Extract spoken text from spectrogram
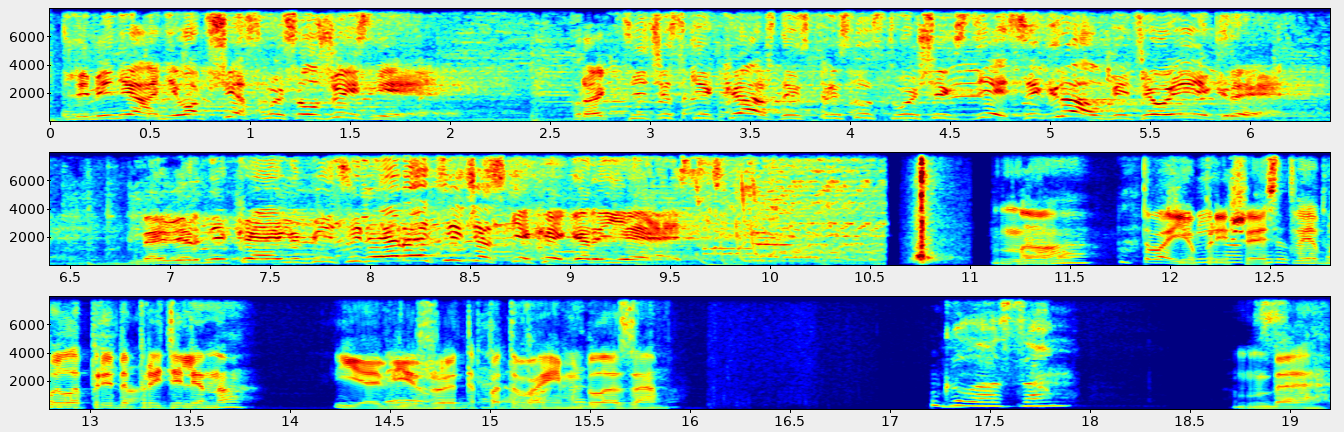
Для меня они вообще смысл жизни! Практически каждый из присутствующих здесь играл в видеоигры! Наверняка и любители эротических игр есть! Но твое пришествие было предопределено. Я вижу это по твоим глазам. Глазам? Да,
